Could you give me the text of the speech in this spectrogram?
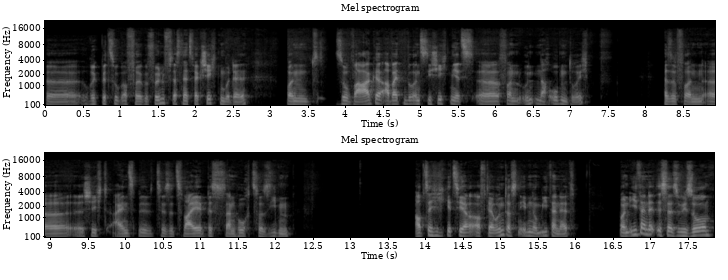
äh, Rückbezug auf Folge 5, das Netzwerkschichtenmodell. Und so vage arbeiten wir uns die Schichten jetzt äh, von unten nach oben durch. Also von äh, Schicht 1 bzw. 2 bis dann hoch zur 7. Hauptsächlich geht es hier auf der untersten Ebene um Ethernet. Und Ethernet ist ja sowieso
